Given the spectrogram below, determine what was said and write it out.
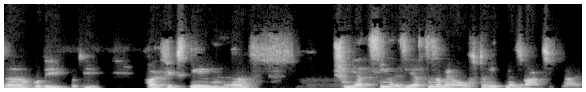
äh, wo, die, wo die häufigsten äh, Schmerzen als erstes einmal auftreten als Warnsignal.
